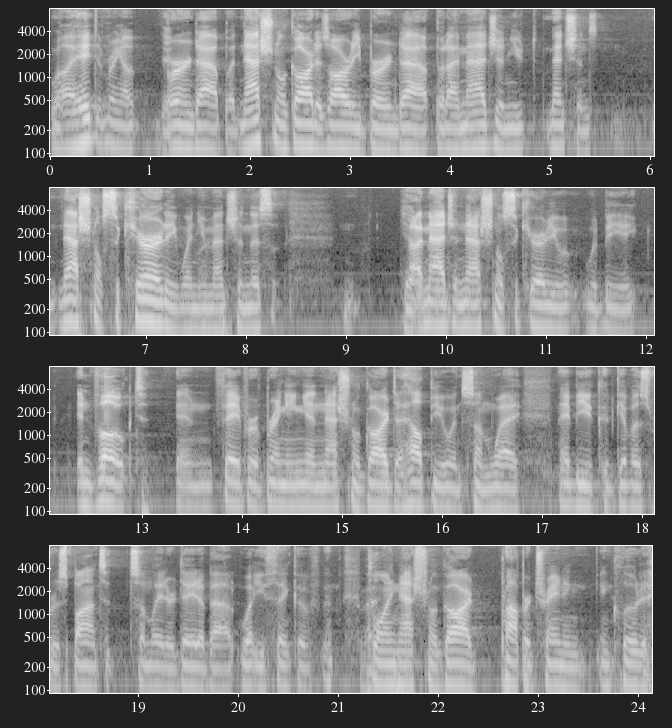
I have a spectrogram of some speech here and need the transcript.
Well, I hate to bring up burned out, but National Guard is already burned out. But I imagine you mentioned national security when you mentioned this. Yeah. I imagine national security would be invoked in favor of bringing in National Guard to help you in some way. Maybe you could give us a response at some later date about what you think of employing National Guard, proper training included.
